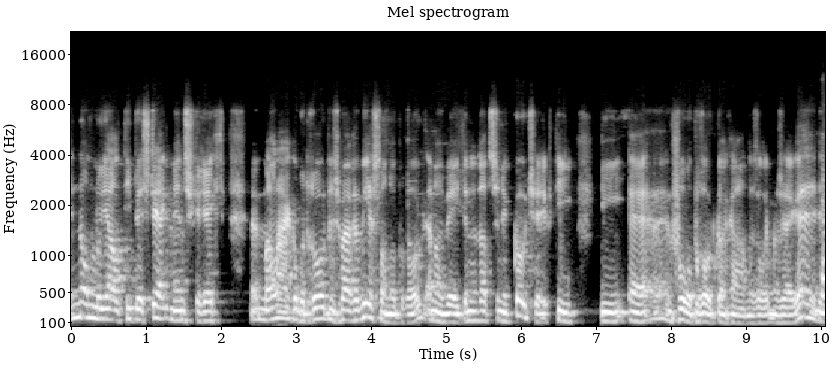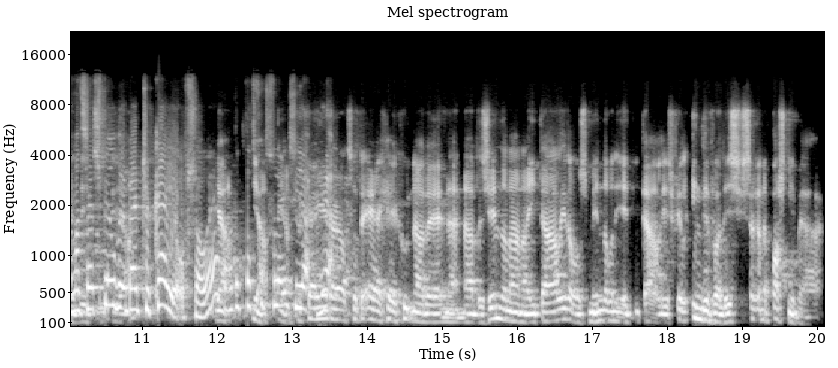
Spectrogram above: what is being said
Enorm loyaal type, sterk mensgericht. maar laag op het rood en zware weerstand op rood. En dan weten dat ze een coach heeft die, die vol op rood kan gaan, zal ik maar zeggen. Ja, want zij speelde bij Turkije of zo, hè? Ja, Had ik dat ja, goed gelezen? Ja, Turkije, ja. daar had ze erg goed naar de, naar, naar de zin. Daarna naar Italië. Dat was minder, want Italië is veel individualistischer en dat past niet bij haar.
